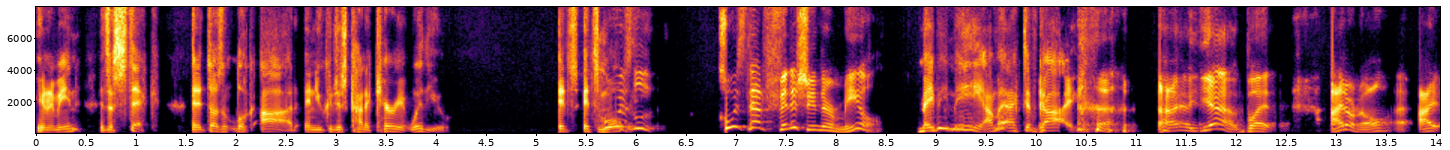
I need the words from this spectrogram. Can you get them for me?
You know what I mean? It's a stick and it doesn't look odd, and you can just kind of carry it with you. It's it's Who more is who is not finishing their meal? maybe me. I'm an active guy. uh, yeah, but I don't know. I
